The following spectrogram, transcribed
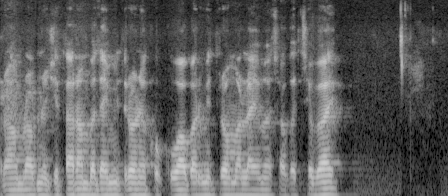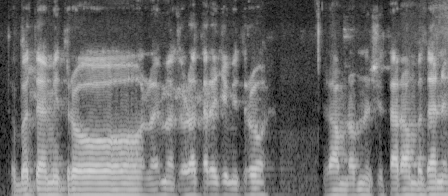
રામ રામ ને સીતારામ બધા મિત્રોને ખૂબ ખૂબ આભાર મિત્રો અમારા લાઈવમાં સ્વાગત છે ભાઈ તો બધા મિત્રો લાઈમાં જોડાતા રહેજો મિત્રો રામ રામ ને સીતારામ બધાને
